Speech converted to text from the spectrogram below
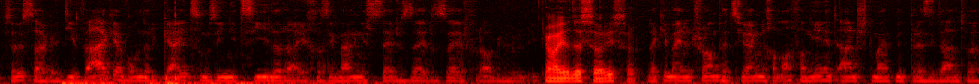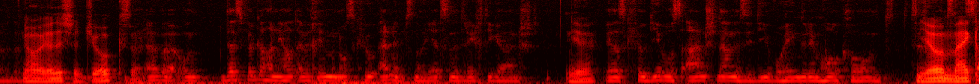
wie soll ich sagen, die Wege, wo er geht, um seine Ziele zu erreichen, sind manchmal sehr, sehr, sehr fragwürdig. Ah ja, das sowieso. Like, ich meine, Trump hat es ja eigentlich am Anfang eh nicht ernst gemeint mit Präsident werden. Ja, ja, das ist ein Joke. So. Eben, und deswegen habe ich halt einfach immer noch das Gefühl, er nimmt es noch jetzt nicht richtig ernst. Ja. Ich habe das Gefühl, die, die es ernst nehmen, sind die, die hinter ihm hocken und Ja, Mike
